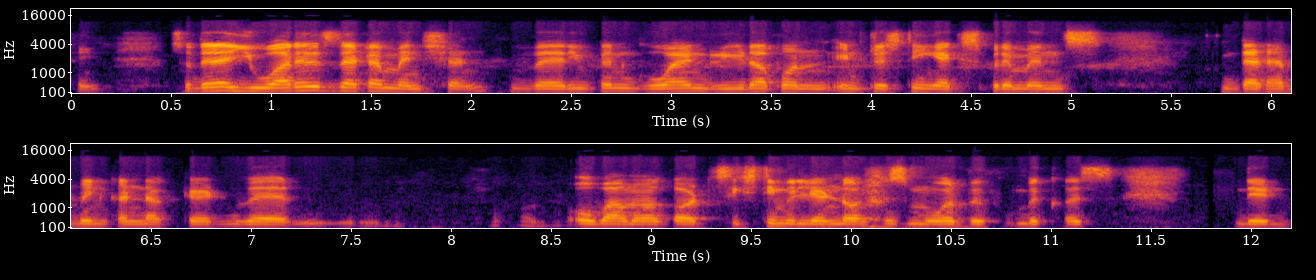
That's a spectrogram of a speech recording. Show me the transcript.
thing. So there are urls that are mentioned where you can go and read up on interesting experiments that have been conducted where obama got 60 million dollars more because they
